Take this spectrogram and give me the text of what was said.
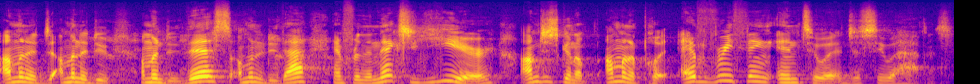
I'm going to, I'm going to, do, I'm going to do this. I'm going to do that. And for the next year, I'm just going to, I'm going to put everything into it and just see what happens.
